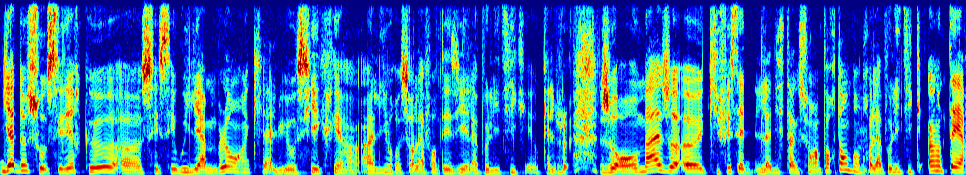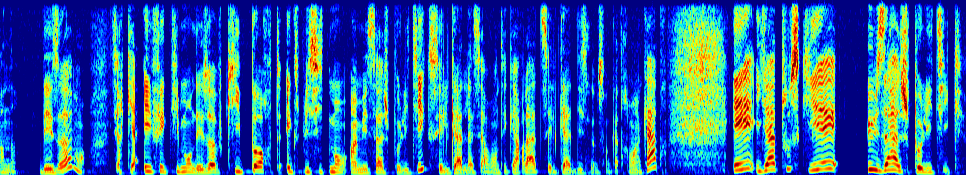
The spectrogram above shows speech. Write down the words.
Il y a deux choses, c'est-à-dire que euh, c'est William Blanc hein, qui a lui aussi écrit un, livre sur la fantaisie et la politique, et auquel je, rends hommage, euh, qui fait cette, la distinction importante entre la politique interne des œuvres, c'est-à-dire qu'il y a effectivement des œuvres qui portent explicitement un message politique, c'est le cas de La Servante écarlate, c'est le cas de 1984, et il y a tout ce qui est usage politique,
